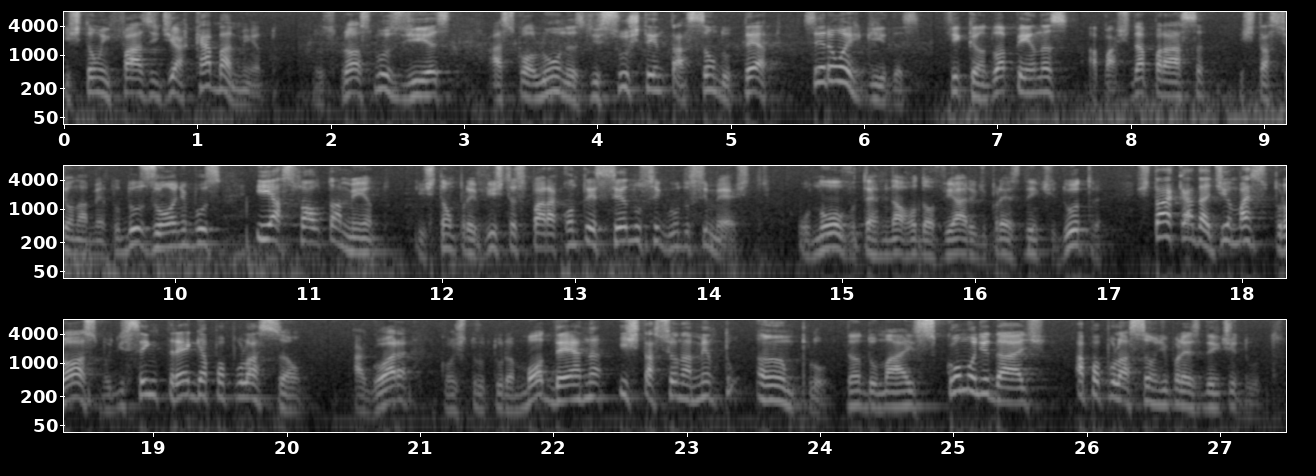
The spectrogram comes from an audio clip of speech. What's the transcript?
estão em fase de acabamento. Nos próximos dias, as colunas de sustentação do teto serão erguidas, ficando apenas a parte da praça, estacionamento dos ônibus e asfaltamento, que estão previstas para acontecer no segundo semestre. O novo terminal rodoviário de Presidente Dutra está a cada dia mais próximo de ser entregue à população. Agora, com estrutura moderna e estacionamento amplo, dando mais comodidade à população de Presidente Dutra.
